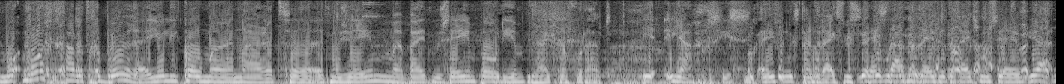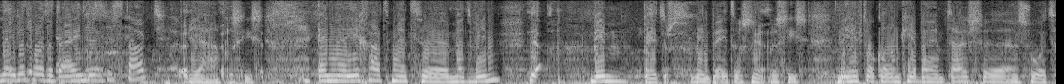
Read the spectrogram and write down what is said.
mo- morgen gaat het gebeuren. hè. Jullie komen naar het, eh, het museum, bij het museumpodium. Ja, ik ga vooruit. Ja, ja, precies. Nog even, ik sta in het Rijksmuseum. Jij staat nog even in het Rijksmuseum. Ja, nee, dat wordt het einde. Dat is de start. Ja, precies. En eh, je gaat met, eh, met Wim. Ja, Wim Peters. Wim Peters, Ja. precies. Die heeft ook al een keer bij hem thuis eh, een soort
